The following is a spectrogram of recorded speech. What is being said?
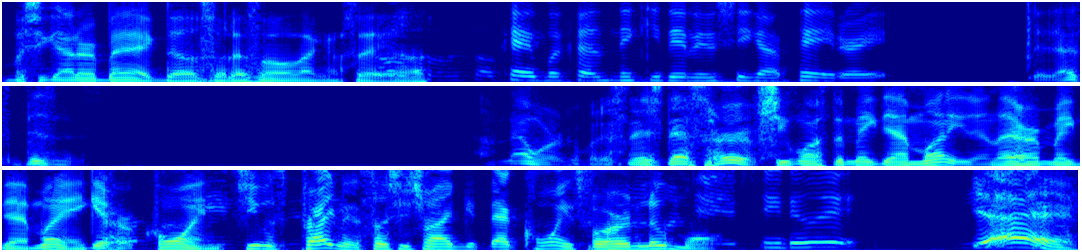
But she got her bag though, so that's all I can say. Oh, Huh? so it's okay because Nikki did it. She got paid, right? That's business. I'm not working with a snitch. That's her. If she wants to make that money, then let her make that money and get her coins. She was pregnant, so she's trying to get that coins for her newborn. Okay, if she do it. Yeah.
